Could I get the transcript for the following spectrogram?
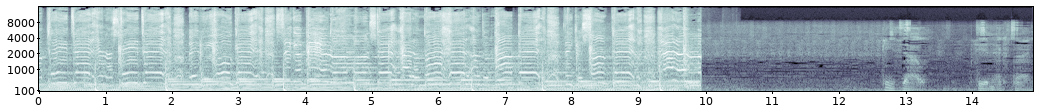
birthday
